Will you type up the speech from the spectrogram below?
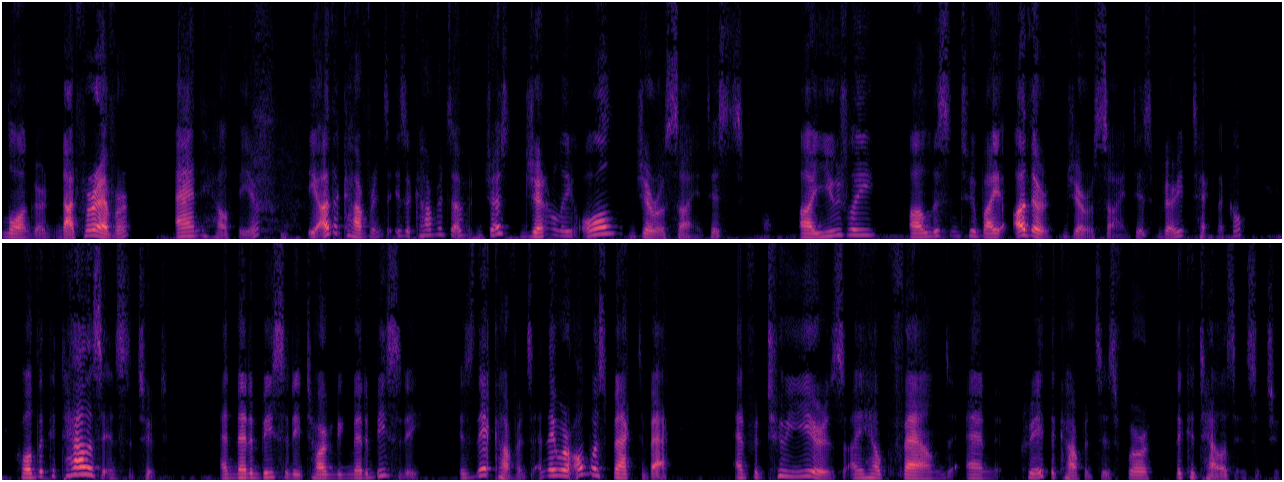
longer, not forever, and healthier. The other conference is a conference of just generally all geroscientists, uh, usually uh, listened to by other geroscientists, very technical, called the Kitalys Institute and Metabesity, Targeting Metabesity is their conference. And they were almost back to back. And for two years, I helped found and create the conferences for the Kitalys Institute.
